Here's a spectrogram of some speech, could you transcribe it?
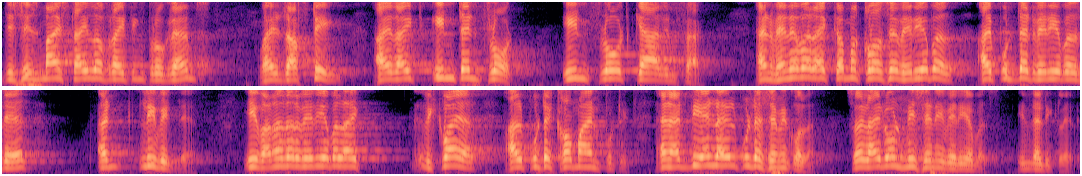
This is my style of writing programs. While drafting, I write int and float, int, float, char in fact. And whenever I come across a variable, I put that variable there and leave it there. If another variable I require, I'll put a comma and put it. And at the end, I will put a semicolon so that I don't miss any variables in the declaration.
